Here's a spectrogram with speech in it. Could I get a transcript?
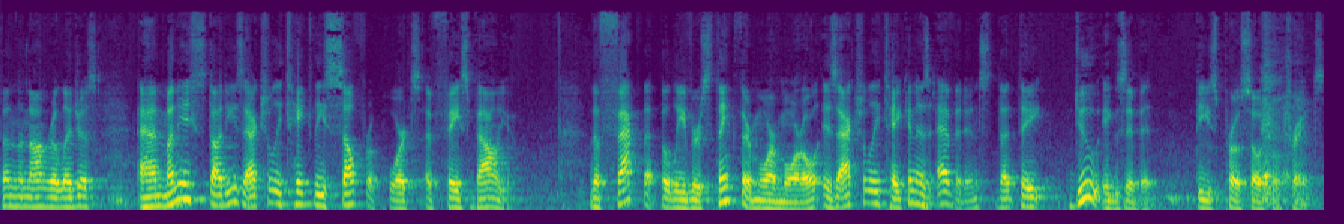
than the non religious. And many studies actually take these self reports at face value. The fact that believers think they're more moral is actually taken as evidence that they do exhibit these pro social traits.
